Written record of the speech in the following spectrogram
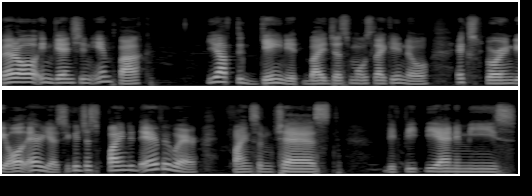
Pero in Genshin Impact, you have to gain it by just most likely, you know, exploring the all areas. You can just find it everywhere. Find some chest, defeat the enemies,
